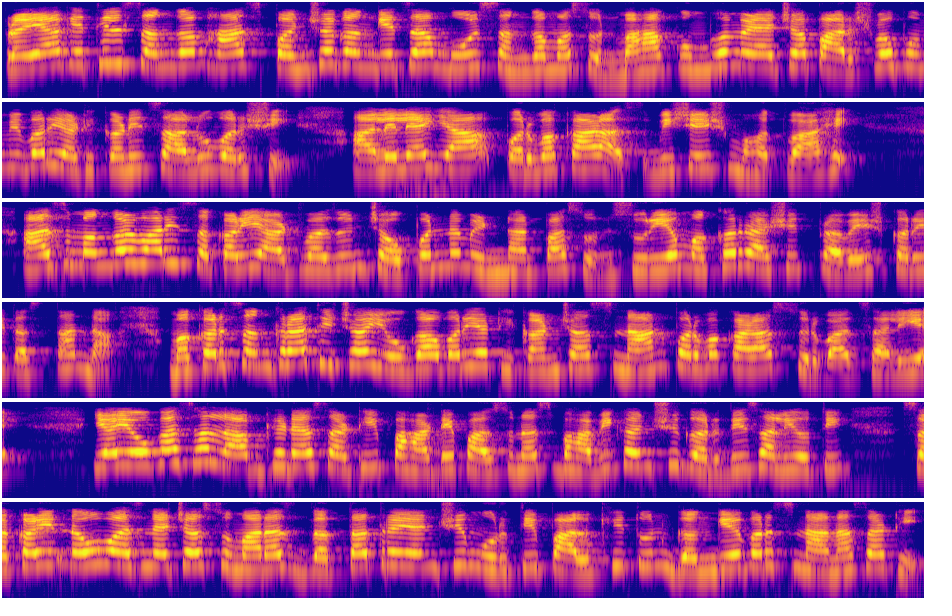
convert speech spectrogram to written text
प्रयाग येथील संगम हाच पंचगंगेचा मूळ संगम असून महाकुंभमेळ्याच्या पार्श्वभूमीवर या ठिकाणी चालू वर्षी आलेल्या या पर्वकाळास विशेष महत्त्व आहे. आज मंगळवारी सकाळी आठ वाजून चौपन्न मिनिटांपासून सूर्य मकर राशीत प्रवेश करीत असताना मकर संक्रांतीच्या योगावर या ठिकाणच्या स्नान पर्व काळात सुरुवात झाली आहे. या योगाचा लाभ घेण्यासाठी पहाटेपासूनच भाविकांची गर्दी झाली होती. सकाळी नऊ वाजण्याच्या सुमारास दत्तात्रेयांची मूर्ती पालखीतून गंगेवर स्नानासाठी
